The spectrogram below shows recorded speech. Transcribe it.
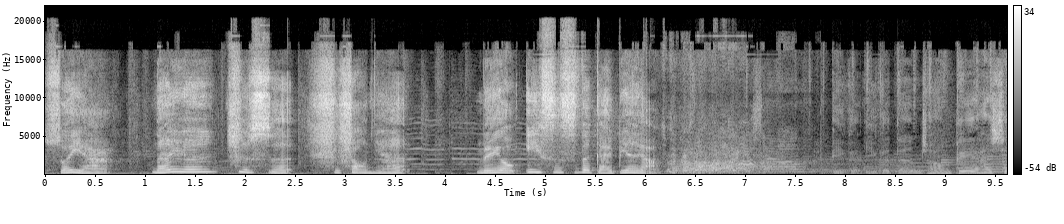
所以啊，男人至死是少年，没有一丝丝的改变呀。一个一个登场，别害羞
